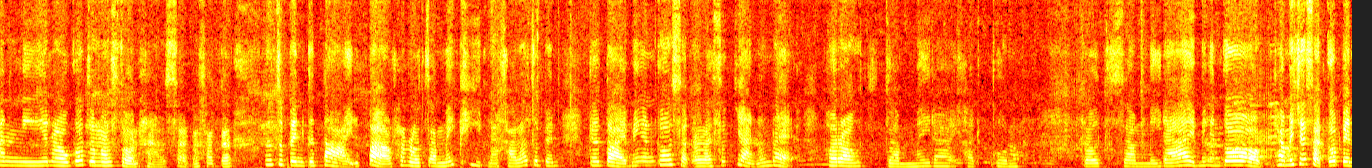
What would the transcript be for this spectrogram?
อันนี้เราก็จะมาสอนหาสัตว์นะคะแต่น่าจะเป็นกระต่ายหรือเปล่าถ้าเราจำไม่ผิดนะคะน่าจะเป็นกระต่ายไม่งั้นก็สัตว์อะไรสักอย่างนั่นแหละเพราะเราจำไม่ได้ค่ะทุกคนเราจำไม่ได้ ไม่งั้นก็ถ้าไม่ใช่สัตว์ก็เป็น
